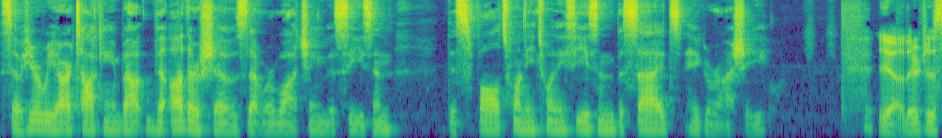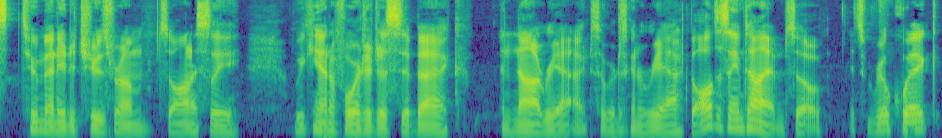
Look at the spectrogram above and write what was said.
so here we are talking about the other shows that we're watching this season, this fall 2020 season. Besides Higurashi, Yeah, there are just too many to choose from. So honestly, we can't afford to just sit back and not react. So we're just gonna react, but all at the same time. So it's real quick,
